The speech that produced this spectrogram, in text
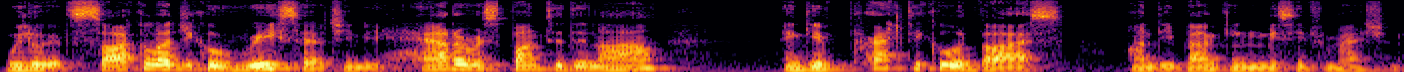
We look at psychological research into how to respond to denial and give practical advice on debunking misinformation.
